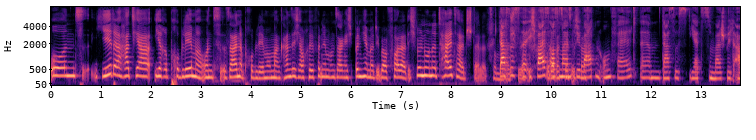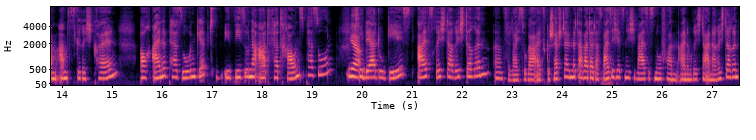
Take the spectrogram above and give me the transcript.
Und jeder hat ja ihre Probleme und seine Probleme. Und man kann sich auch Hilfe nehmen und sagen, ich bin hiermit überfordert. Ich will nur eine Teilzeitstelle zum das Beispiel. Das ist, äh, ich weiß Oder aus meinem privaten. Umfeld, ähm, dass es jetzt zum Beispiel am Amtsgericht Köln auch eine Person gibt, wie, wie so eine Art Vertrauensperson ja. zu der du gehst als Richter, Richterin, äh, vielleicht sogar als Geschäftsstellenmitarbeiter, das weiß ich jetzt nicht, ich weiß es nur von einem Richter, einer Richterin.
